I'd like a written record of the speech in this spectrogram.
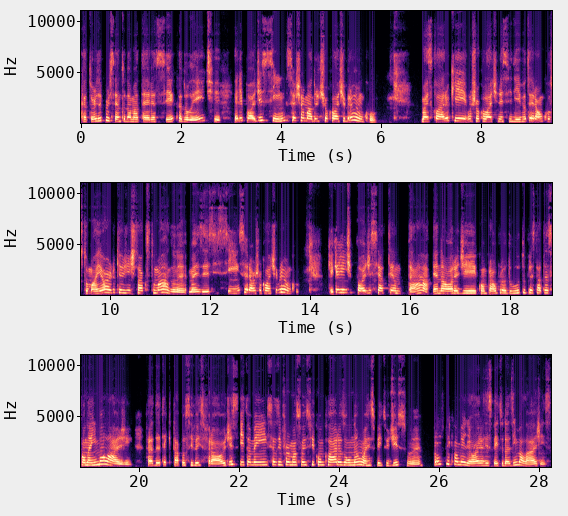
14% da matéria seca do leite, ele pode sim ser chamado de chocolate branco. Mas claro que um chocolate nesse nível terá um custo maior do que a gente está acostumado, né? Mas esse sim será o chocolate branco. O que, que a gente pode se atentar é na hora de comprar o produto, prestar atenção na embalagem, para detectar possíveis fraudes e também se as informações ficam claras ou não a respeito disso, né? Para explicar melhor a respeito das embalagens,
